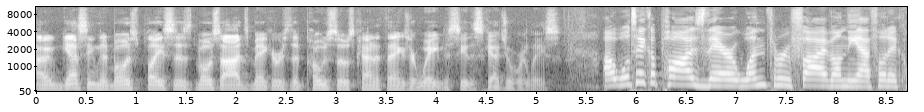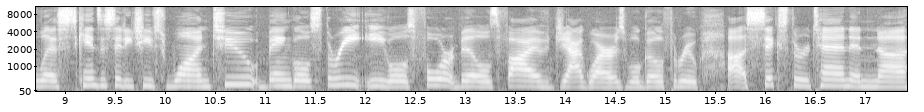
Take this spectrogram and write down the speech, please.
I'm guessing that most places, most odds makers that post those kind of things are waiting to see the schedule release. Uh, we'll take a pause there. One through five on the athletic list. Kansas City Chiefs one, two Bengals, three Eagles, four Bills, five Jaguars. We'll go through uh, six through ten, and uh,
